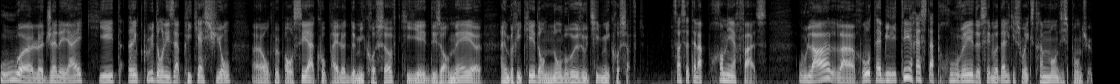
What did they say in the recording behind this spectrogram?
ou euh, le Gen AI qui est inclus dans les applications. on peut penser à Copilot de Microsoft qui est désormais imbriqué dans de nombreux outils de Microsoft. Ça, c'était la première phase où là, la rentabilité reste à prouver de ces modèles qui sont extrêmement dispendieux.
